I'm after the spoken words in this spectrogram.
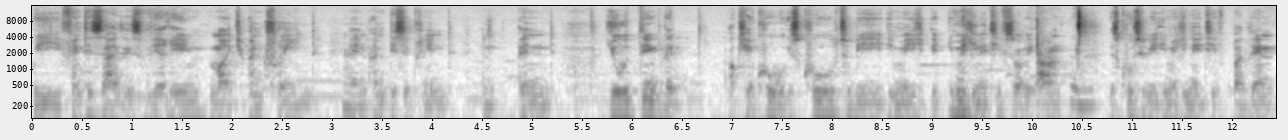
we fantasize is very much untrained and undisciplined. And and you would think that okay cool it's cool to be imag- imaginative sorry um it's cool to be imaginative but then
